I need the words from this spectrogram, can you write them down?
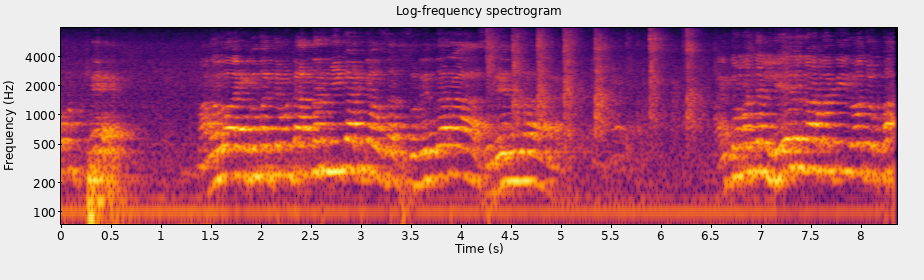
డోంట్ కేర్ మనలో ఐకమత్యం ఉంటే అందరం మీ కాడికి అవుతారు సురేందర్ సురేంద్ర. ఐకమత్యం లేదు కాబట్టి ఈరోజు బా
